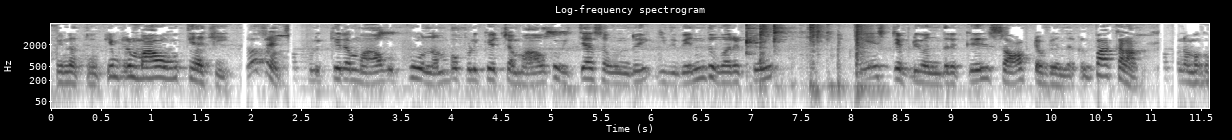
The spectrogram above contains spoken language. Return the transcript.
பின்ன தூக்கி இப்படி மாவை ஊற்றியாச்சு புளிக்கிற மாவுக்கும் நம்ம புளிக்க வச்ச மாவுக்கும் வித்தியாசம் உண்டு இது வெந்து வரட்டும் டேஸ்ட் எப்படி வந்திருக்கு சாஃப்ட் எப்படி வந்திருக்குன்னு பார்க்கலாம் நமக்கு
